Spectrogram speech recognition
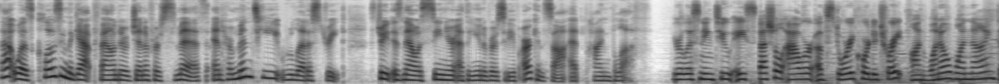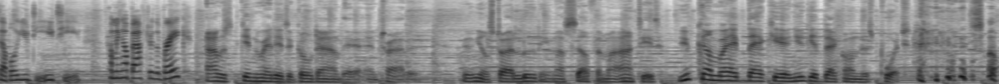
That was Closing the Gap founder Jennifer Smith and her mentee Rouletta Street. Street is now a senior at the University of Arkansas at Pine Bluff. You're listening to a special hour of StoryCorps Detroit on 1019 WDET. Coming up after the break, I was getting ready to go down there and try to, you know, start looting myself and my aunties. You come right back here and you get back on this porch. so,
